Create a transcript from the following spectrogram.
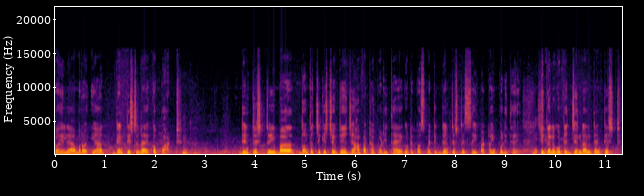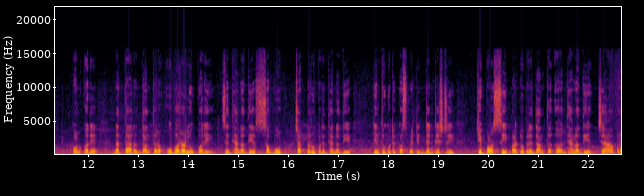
কহিলে আমার ইয়া ডেন্টিস্টর এক পার্ট ডেন্টিস্ট্রি বা দন্ত চিকিৎসকটি যাহা পাঠ পড়ি থাকে গোটে কসমেটিক ডেন্টিস্ট সেই পাঠ ହିଁ পড়ি থাকে কিন্তু ହେଲେ ଗୋଟେ ଜେନେରାଲ ଡେଣ୍ଟିଷ୍ଟ କ'ଣ କରେ ନା ତାର ଦାନ୍ତର ଓଭରଅଲ୍ ଉପରେ ସେ ଧ୍ୟାନ ଦିଏ ସବୁ ଚାପ୍ଟର ଉପରେ ଧ୍ୟାନ ଦିଏ କିନ୍ତୁ ଗୋଟେ କସ୍ମେଟିକ୍ ଡେଣ୍ଟିଷ୍ଟ୍ରି କେବଳ ସେଇ ପାର୍ଟ ଉପରେ ଦାନ୍ତ ଧ୍ୟାନ ଦିଏ ଯାହା ଆମର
